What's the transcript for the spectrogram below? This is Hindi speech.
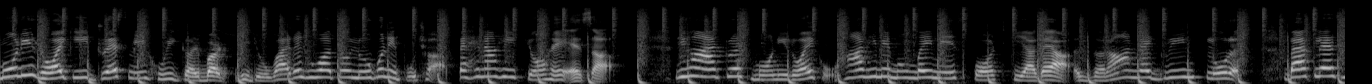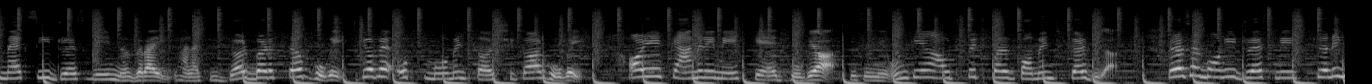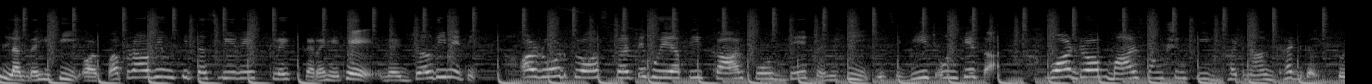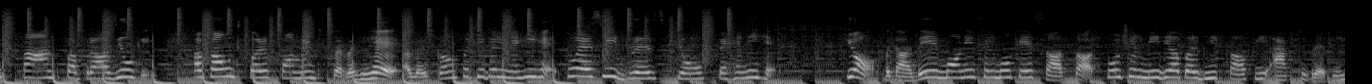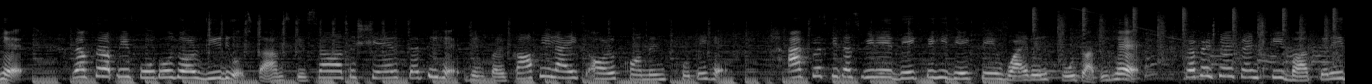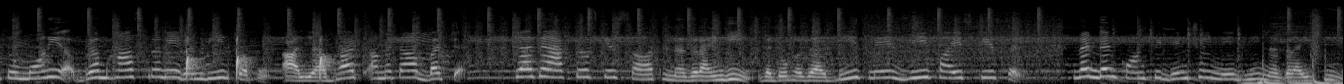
मोनी रॉय की ड्रेस में हुई गड़बड़। वीडियो वायरल हुआ तो लोगों ने पूछा, पहना ही क्यों है ऐसा? जी हाँ एक्ट्रेस मोनी रॉय को हाल ही में मुंबई में स्पॉट किया गया। इस दौरान वह green floral backless maxi dress में नज़र आई। हालाँकि गड़बड़ तब हो गई जब वह उक्त मोमेंट का शिकार हो गई और ये कैमरे में कैद हो गया। किसी ने उनके आउटफिट पर कमेंट कर दिया। दरअसल मोनी ड्रेस में स्टनिंग लग रही थी और पपराजी उनकी तस्वीरें क्लिक कर रहे थे। वे जल्दी में थी और रोड क्रॉस करते हुए अपनी कार को देख रही थी। इसी बीच उनके साथ वार्ड्रॉप माल फ़ंक्शन की घटना घट गई। कुछ फैंस पपराजियों के अकाउंट पर कमेंट कर रहे हैं, अगर कंफर्टेबल नहीं है तो ऐसी ड्रेस क्यों पहनी है? क्यों बता दें, मौनी फ़िल्मों के साथ साथ सोशल मीडिया पर भी काफ़ी एक्टिव रहती है। वह अक्सर अपनी फ़ोटोज़ और वीडियोस फैंस के साथ शेयर करती है, जिन पर काफ़ी लाइक्स और कमेंट्स होते हैं। एक्ट्रेस की तस्वीरें देखते ही देखते वायरल हो जाती है। प्रोफेशनल फ्रेंड्स की बात करें तो मोनिया ब्रह्मास्त्र में रणबीर कपूर आलिया भट्ट, अमिताभ बच्चन जैसे एक्टर्स के साथ नज़र आएँगी। वह 2020 में जी फाइव की फ़िल्म लंदन कॉन्फिडेंशियल में भी नज़र आई थी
